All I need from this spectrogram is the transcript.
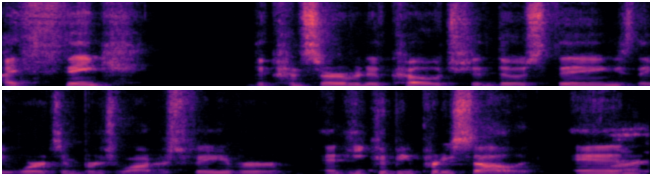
I think the conservative coach and those things they worked in Bridgewater's favor, and he could be pretty solid. And right.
